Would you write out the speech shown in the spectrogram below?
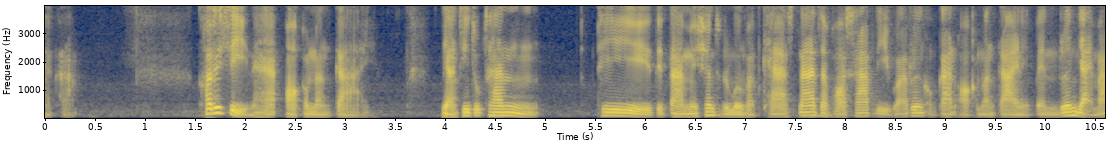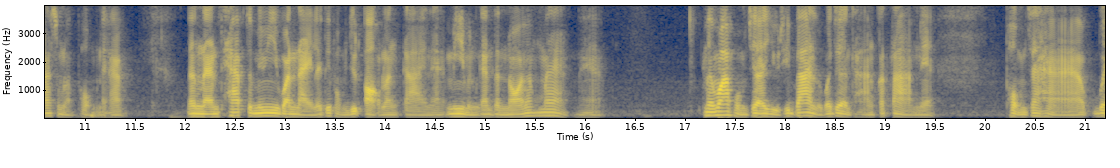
นะครับ ข้อที่4นะฮะออกกำลังกาย อย่างที่ทุกท่านที่ติดตาม Mission to the Moon Podcast น่าจะพอทราบดีว่าเรื่องของการออกกำลังกายเนี่ยเป็นเรื่องใหญ่มากสำหรับผมนะครับ ดังนั้นแทบจะไม่มีวันไหนเลยที่ผมหยุดออกกำลังกายนะมีเหมือนกันแต่น้อยมากๆนะฮะไม่ว่าผมจะอยู่ที่บ้านหรือว่าเดินทางก็ตามเนี่ยผมจะหาเว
